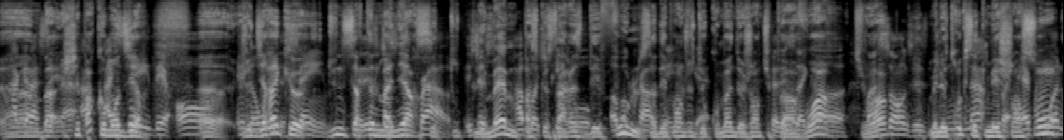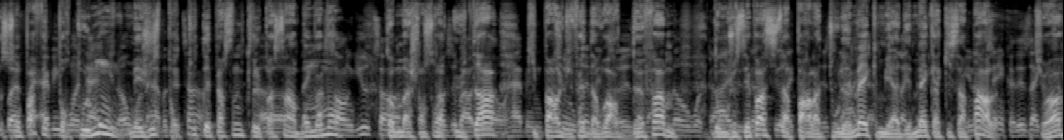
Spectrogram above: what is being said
Euh, bah, je sais pas comment dire. Euh, je dirais que d'une certaine manière, c'est toutes les mêmes parce que ça reste des foules. Ça dépend juste de combien de gens tu peux avoir, tu vois? Mais le truc, c'est que mes chansons sont pas faites pour tout le monde, mais juste pour toutes les personnes qui veulent passer un bon moment. Comme ma chanson Utah qui parle du fait d'avoir deux femmes. Donc je sais pas si ça parle à tous les mecs, mais il y a des mecs à qui ça parle, tu vois.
